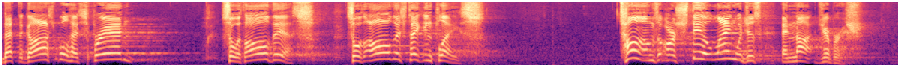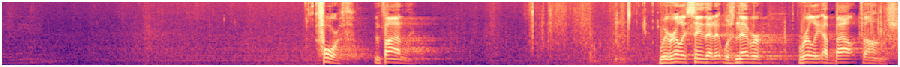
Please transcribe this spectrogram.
that the gospel has spread. So, with all this, so with all this taking place, tongues are still languages and not gibberish. Fourth, and finally, we really see that it was never really about tongues.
